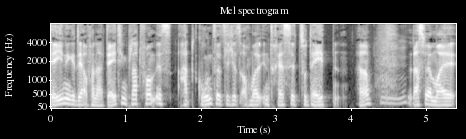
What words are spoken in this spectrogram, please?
derjenige, der auf einer Dating-Plattform ist, hat grundsätzlich jetzt auch mal Interesse zu daten. Ja? Mhm. Lassen wir mal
